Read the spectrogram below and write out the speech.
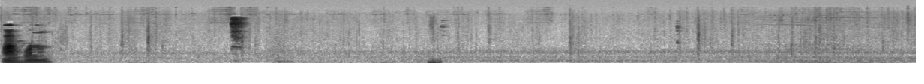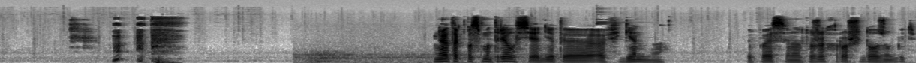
А, вон он. Я так посмотрел, все одеты офигенно. ППС, наверное, тоже хороший должен быть.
